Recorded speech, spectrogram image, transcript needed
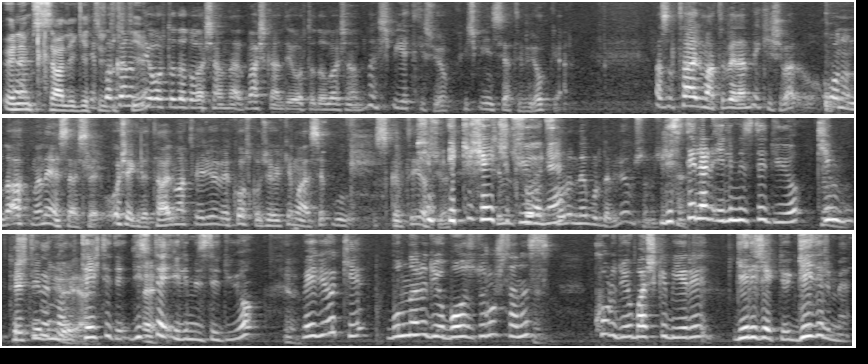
önemsiz hale E, getirdik bakanım diye. diye ortada dolaşanlar, başkan diye ortada dolaşanlar bunların hiçbir yetkisi yok. Hiçbir inisiyatifi yok yani. Asıl talimatı veren bir kişi var. Onun da aklına ne eserse o şekilde talimat veriyor ve koskoca ülke maalesef bu sıkıntıyı Şimdi yaşıyor. iki şey Şimdi çıkıyor sorun, ne? sorun ne burada biliyor musunuz? Listeler elimizde diyor. Kim tehdit işte bunları yani. tehdit. Liste Evet. elimizde diyor. Evet. Ve diyor ki bunları diyor bozdurursanız kur diyor başka bir yere gelecek diyor. Gelir mi?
